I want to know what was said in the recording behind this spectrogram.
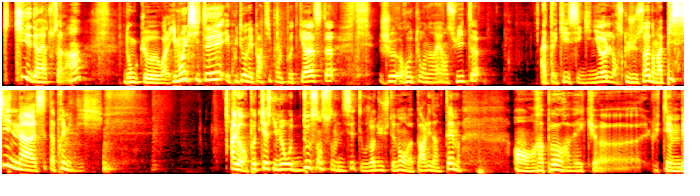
Qui, qui est derrière tout ça là hein? Donc euh, voilà, ils m'ont excité. Écoutez, on est parti pour le podcast. Je retournerai ensuite attaquer ces guignols lorsque je serai dans ma piscine cet après-midi. Alors, podcast numéro 277, et aujourd'hui justement on va parler d'un thème en rapport avec euh, l'UTMB,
